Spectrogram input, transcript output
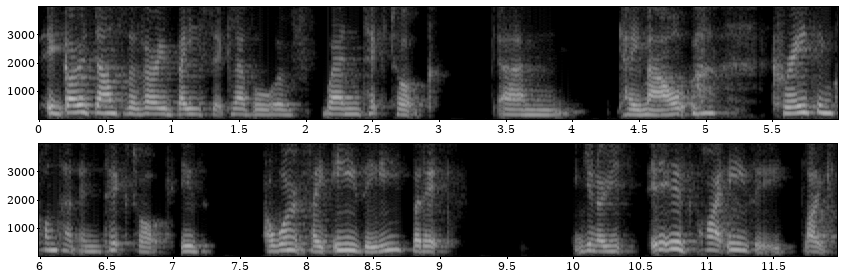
it goes down to the very basic level of when TikTok um, came out, creating content in TikTok is, I won't say easy, but it's, you know, it is quite easy. Like,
